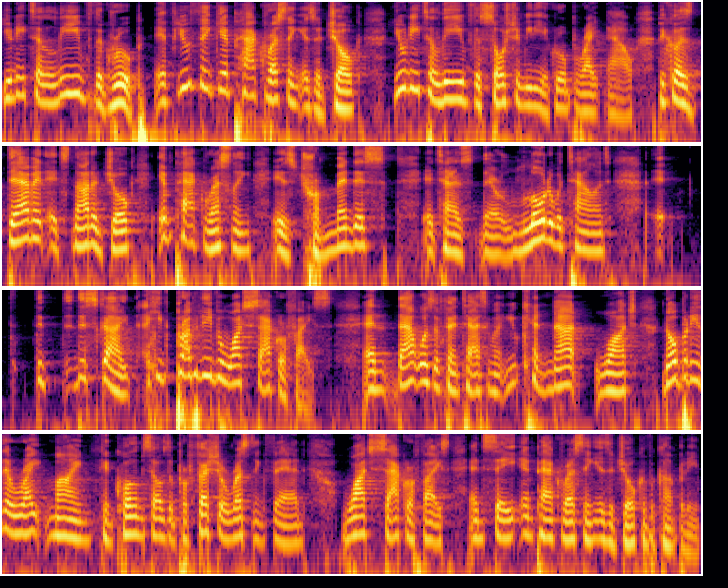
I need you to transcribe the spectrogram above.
You need to leave the group. If you think Impact Wrestling is a joke, you need to leave the social media group right now because damn it, it's not a joke. Impact Wrestling is tremendous. It has they're loaded with talent. This guy, he probably didn't even watch Sacrifice. And that was a fantastic match. You cannot watch, nobody in their right mind can call themselves a professional wrestling fan, watch Sacrifice, and say Impact Wrestling is a joke of a company.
